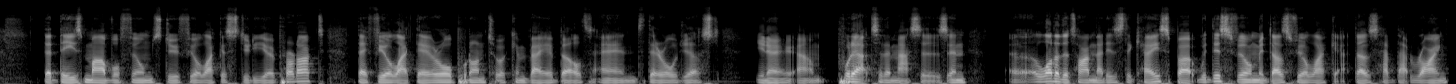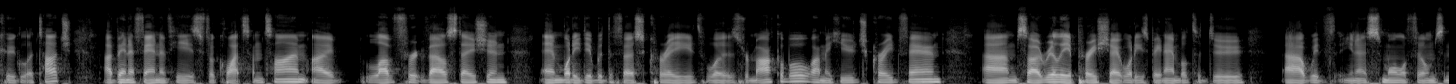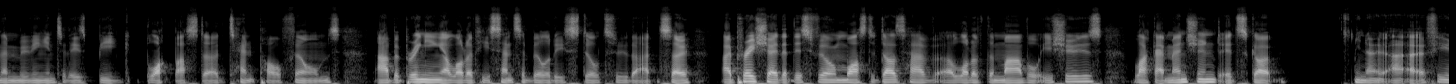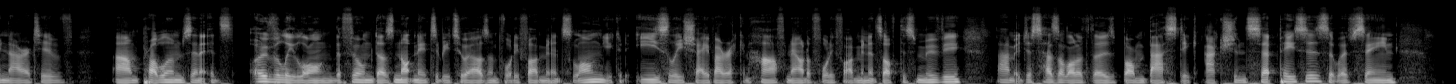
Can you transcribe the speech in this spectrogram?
That these Marvel films do feel like a studio product. They feel like they're all put onto a conveyor belt and they're all just, you know, um, put out to the masses. And a lot of the time that is the case, but with this film, it does feel like it does have that Ryan Coogler touch. I've been a fan of his for quite some time. I love Fruitvale Station, and what he did with the first Creed was remarkable. I'm a huge Creed fan, um, so I really appreciate what he's been able to do uh, with you know smaller films and then moving into these big blockbuster tentpole films, uh, but bringing a lot of his sensibilities still to that. So. I appreciate that this film, whilst it does have a lot of the Marvel issues, like I mentioned, it's got, you know, a, a few narrative um, problems and it's overly long. The film does not need to be two hours and 45 minutes long. You could easily shave, I reckon, half an hour to 45 minutes off this movie. Um, it just has a lot of those bombastic action set pieces that we've seen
